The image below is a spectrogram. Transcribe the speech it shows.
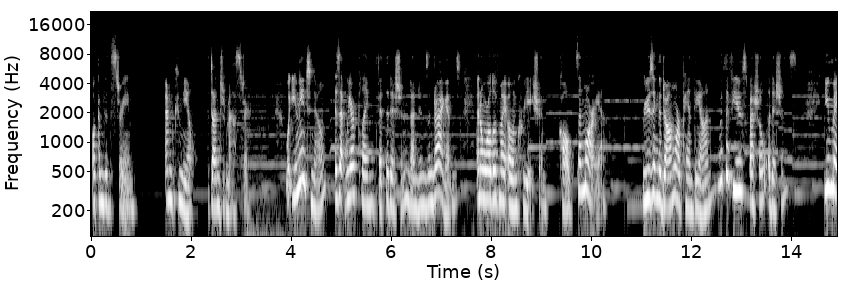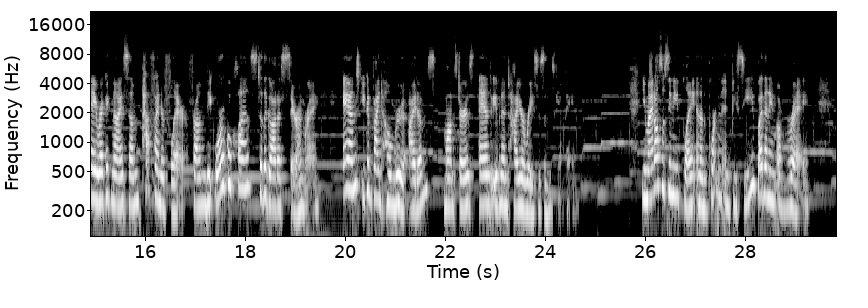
Welcome to the stream. I'm Camille, the Dungeon Master. What you need to know is that we are playing 5th edition Dungeons and Dragons in a world of my own creation called Sanmaria. We're using the Dawn War Pantheon with a few special additions. You may recognize some Pathfinder flair from the Oracle class to the goddess Sarenrae, and you can find homebrewed items, monsters, and even entire races in this campaign. You might also see me play an important NPC by the name of Ray.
